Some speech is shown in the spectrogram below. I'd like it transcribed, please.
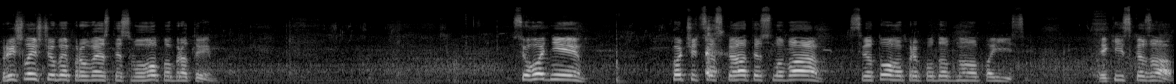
прийшли, щоб провести свого побратима. Сьогодні хочеться сказати слова святого преподобного Паїсія, який сказав.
